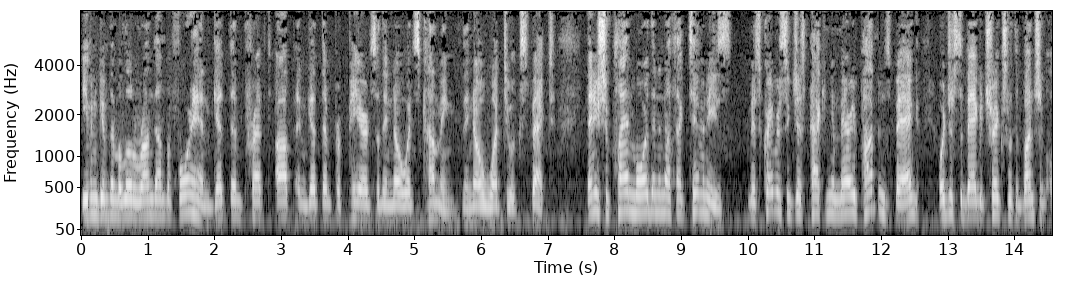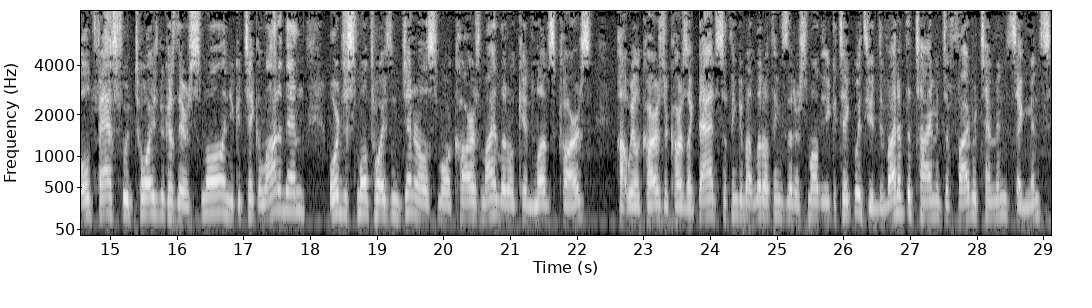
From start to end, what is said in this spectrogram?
Even give them a little rundown beforehand. Get them prepped up and get them prepared so they know what's coming. They know what to expect. Then you should plan more than enough activities. Miss Kramer suggests packing a Mary Poppins bag or just a bag of tricks with a bunch of old fast food toys because they're small and you could take a lot of them, or just small toys in general, small cars. My little kid loves cars. Hot Wheel cars or cars like that. So think about little things that are small that you could take with you. Divide up the time into five or ten minute segments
